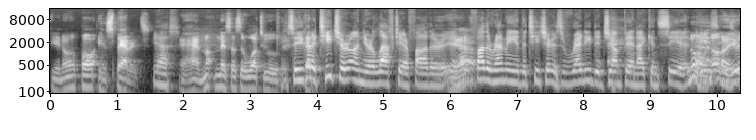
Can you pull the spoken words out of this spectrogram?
you know, poor in spirit. Yes. And not necessarily what you. Okay. So you got a teacher on your left here, Father. Yeah. Father Remy, the teacher, is ready to jump in. I can see it. No, he's, no, he's, he, he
